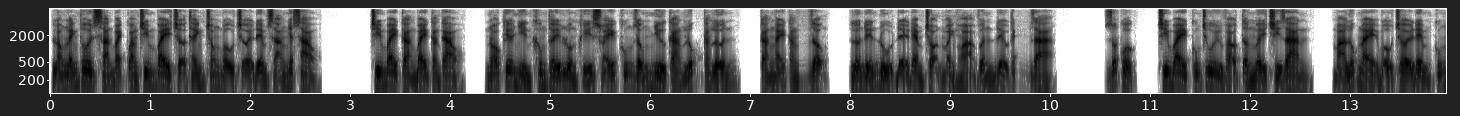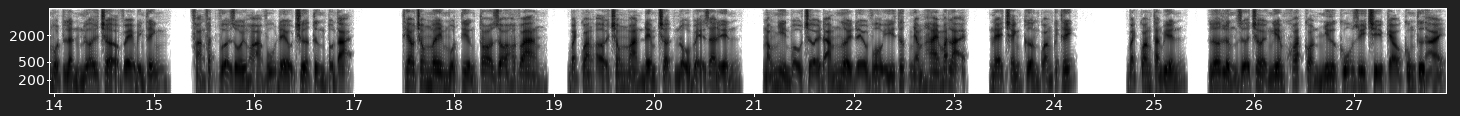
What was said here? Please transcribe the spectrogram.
Lóng lánh thôi sán bạch quang chim bay trở thành trong bầu trời đêm sáng nhất sao. Chim bay càng bay càng cao, nó kia nhìn không thấy luồng khí xoáy cũng giống như càng lúc càng lớn, càng ngày càng rộng, lớn đến đủ để đem chọn mảnh hỏa vân đều tách ra. Rốt cuộc, chim bay cũng chui vào tầng mây chi gian, mà lúc này bầu trời đêm cũng một lần nữa trở về bình tĩnh, phảng phất vừa rồi hỏa vũ đều chưa từng tồn tại. Theo trong mây một tiếng to rõ hót vang, bạch quang ở trong màn đêm chợt nổ bể ra đến ngóng nhìn bầu trời đám người đều vô ý thức nhắm hai mắt lại, né tránh cường quang kích thích. Bạch quang tan biến, lơ lửng giữa trời nghiêm khoát còn như cũ duy trì kéo cung tư thái,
